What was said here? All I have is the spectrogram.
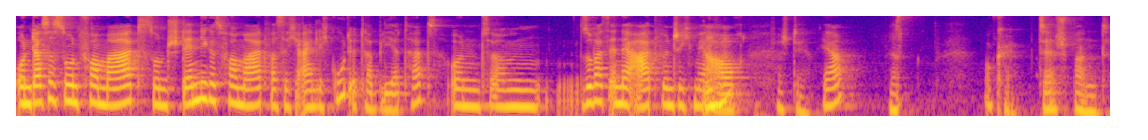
Und das ist so ein Format, so ein ständiges Format, was sich eigentlich gut etabliert hat. Und ähm, sowas in der Art wünsche ich mir mhm, auch. Verstehe. Ja? ja? Okay, sehr spannend.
